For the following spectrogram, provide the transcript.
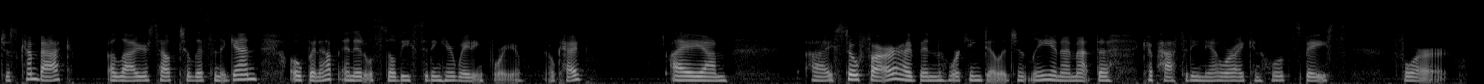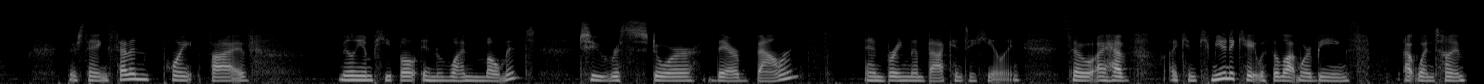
just come back, allow yourself to listen again, open up, and it'll still be sitting here waiting for you. Okay? I um So far I've been working diligently and I'm at the capacity now where I can hold space for they're saying 7.5 million people in one moment to restore their balance and bring them back into healing. So I have I can communicate with a lot more beings at one time,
